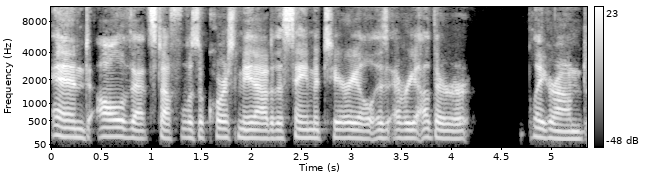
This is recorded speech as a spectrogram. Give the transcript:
And all of that stuff was of course made out of the same material as every other playground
